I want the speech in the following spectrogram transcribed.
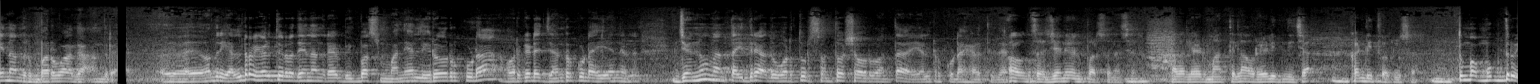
ಏನಂದ್ರು ಬರುವಾಗ ಅಂದರೆ ಅಂದರೆ ಎಲ್ಲರೂ ಹೇಳ್ತಿರೋದು ಏನಂದರೆ ಬಿಗ್ ಬಾಸ್ ಮನೆಯಲ್ಲಿ ಇರೋರು ಕೂಡ ಹೊರಗಡೆ ಜನರು ಕೂಡ ಏನು ಜೆನ್ಯೂನ್ ಅಂತ ಇದ್ದರೆ ಅದು ವರ್ತೂರ್ ಸಂತೋಷ್ ಅವರು ಅಂತ ಎಲ್ಲರೂ ಕೂಡ ಹೇಳ್ತಿದ್ದಾರೆ. ಹೌದು ಸರ್ ಜೆನ್ಯೂನ್ ಪರ್ಸನ್ ಸರ್. ಅದರಲ್ಲಿ ಎರಡು ಮಾತಿಲ್ಲ ಅವ್ರು ಹೇಳಿದ ನಿಜ. ಖಂಡಿತವಾಗ್ಲೂ ಸರ್. ತುಂಬ ಮುಗ್ಧರು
